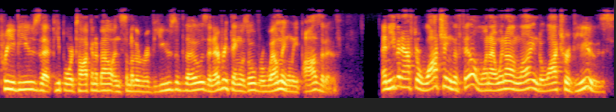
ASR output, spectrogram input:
previews that people were talking about and some of the reviews of those, and everything was overwhelmingly positive. And even after watching the film, when I went online to watch reviews,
